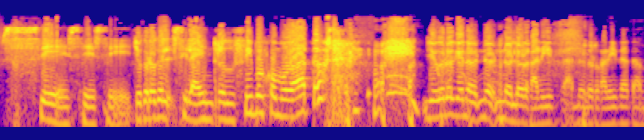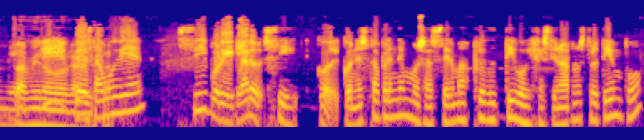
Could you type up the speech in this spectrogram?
Sí, sí, sí. Yo creo que si la introducimos como datos, yo creo que no, no, lo organiza, no lo organiza también. también lo organiza. Pero está muy bien Sí, porque claro, sí, con esto aprendemos a ser más productivos y gestionar nuestro tiempo,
